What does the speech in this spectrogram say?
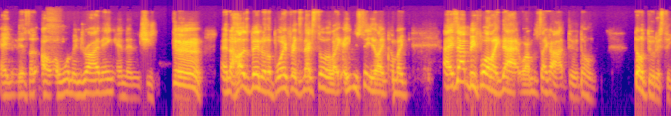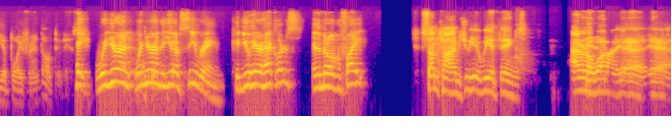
and there's a, a, a woman driving and then she's and the husband or the boyfriend's next door like and you see you're like I'm like it's happened before like that where I'm just like ah dude don't don't do this to your boyfriend. Don't do this. Hey, when you're in when you're in the UFC ring, can you hear hecklers in the middle of a fight? sometimes you hear weird things. I don't know why. Yeah yeah.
